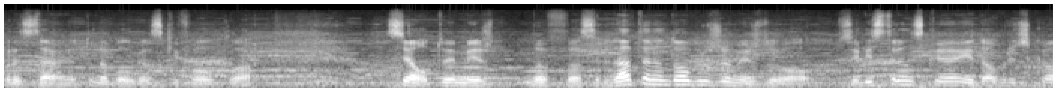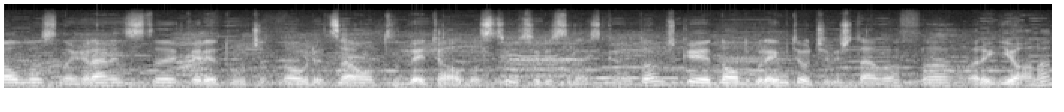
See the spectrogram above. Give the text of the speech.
представянето на български фолклор. Селото е в средата на Добружа, между Силистренска и Добричка област, на границата, където учат много деца от двете области, от Силистренска и едно от големите училища в региона,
